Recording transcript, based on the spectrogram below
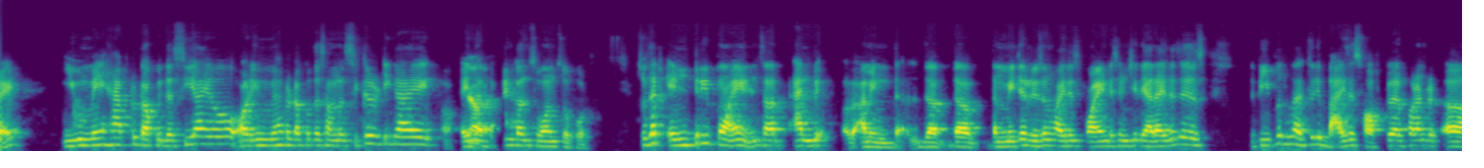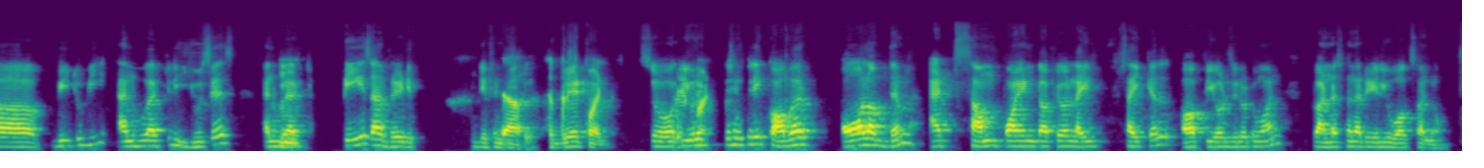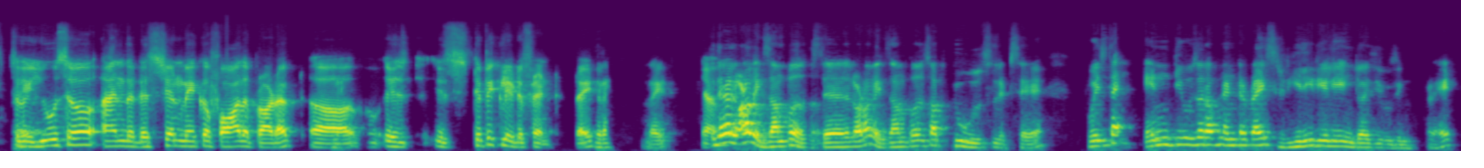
right you may have to talk with the CIO or you may have to talk with the, some of the security guy in yeah. the bank and so on and so forth. So that entry points are, and I mean, the, the, the, the major reason why this point essentially arises is the people who actually buys the software for uh, B2B and who actually uses and who mm. actually pays are very different yeah, people. A great point. So great you point. essentially cover all of them at some point of your life cycle of your zero to one to understand that really works or no. So right? the user and the decision maker for the product uh, right. is is typically different, right? Right. right. Yeah. So there are a lot of examples. There are a lot of examples of tools, let's say, which the end user of an enterprise really, really enjoys using, right?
